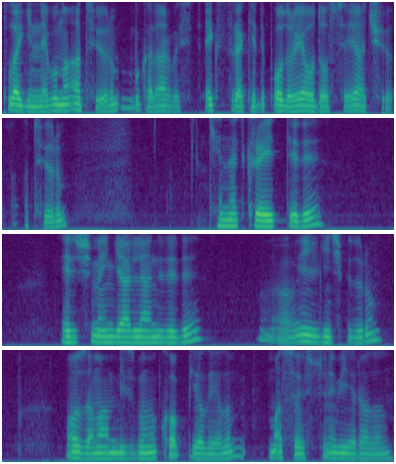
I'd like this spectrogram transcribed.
plugin ile bunu atıyorum. Bu kadar basit. Extract edip oraya o dosyayı açıyor, atıyorum. Cannot create dedi. Erişim engellendi dedi. İlginç bir durum. O zaman biz bunu kopyalayalım. Masa üstüne bir yere alalım.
